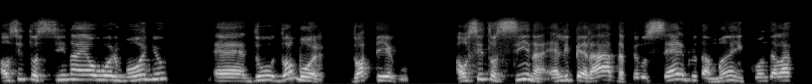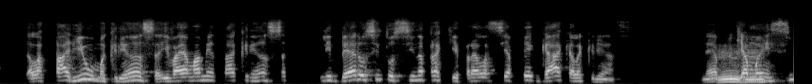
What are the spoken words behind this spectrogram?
A ocitocina é o hormônio é, do, do amor, do apego. A ocitocina é liberada pelo cérebro da mãe quando ela, ela pariu uma criança e vai amamentar a criança. Libera a ocitocina para quê? Para ela se apegar àquela criança. Né? Porque uhum. a mãe, se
